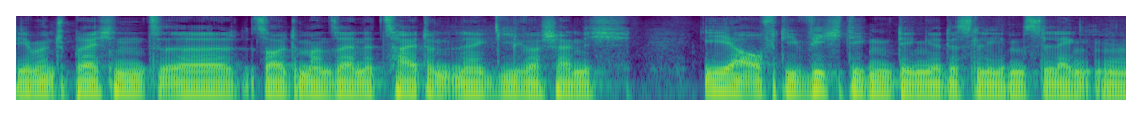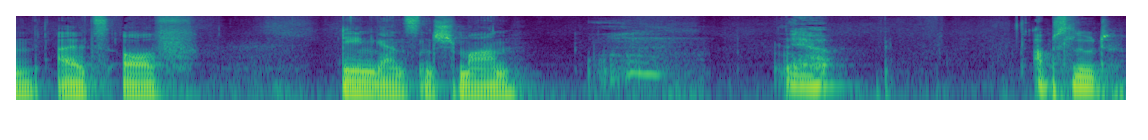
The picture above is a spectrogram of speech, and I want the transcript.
dementsprechend äh, sollte man seine Zeit und Energie wahrscheinlich eher auf die wichtigen Dinge des Lebens lenken, als auf den ganzen Schmarrn. Ja, absolut.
